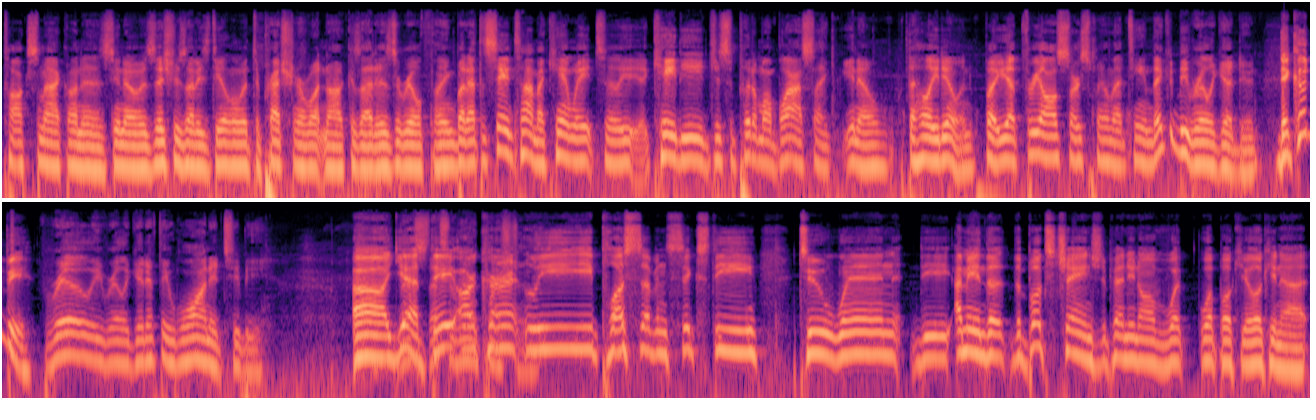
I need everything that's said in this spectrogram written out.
talk smack on his, you know, his issues that he's dealing with, depression or whatnot, because that is a real thing. But at the same time, I can't wait to KD just to put him on blast. Like, you know, what the hell are you doing? But you have three All Stars playing on that team. They could be really good, dude. They could be. Really, really good if they wanted to be. Uh, yeah, That's- that's they the real are question. currently plus 760 to win the. I mean, the, the books change depending on what, what book you're looking at.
